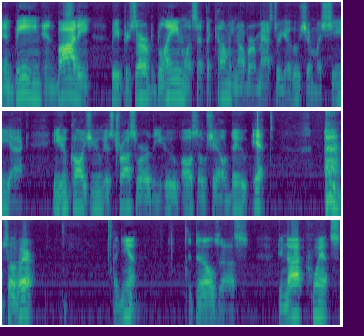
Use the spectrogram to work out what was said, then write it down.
and being and body be preserved blameless at the coming of our Master Yahushua Mashiach. He who calls you is trustworthy, who also shall do it. so there, again, it tells us, do not quench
